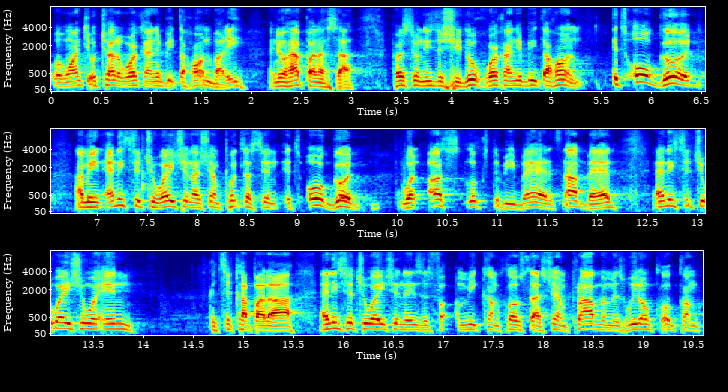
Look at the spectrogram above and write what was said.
Well, why don't you try to work on your bitahon, buddy, and you'll have panasa. Person who needs a shidduch, work on your bitahon. It's all good. I mean, any situation Hashem puts us in, it's all good. What us looks to be bad, it's not bad. Any situation we're in, it's a kapara. Any situation is, is for me come close to Hashem. Problem is we don't come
